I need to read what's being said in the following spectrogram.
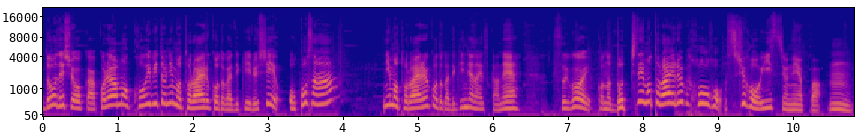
どうでしょうか。これはもう恋人にも捉えることができるしお子さんにも捉えることができるんじゃないですかね。すごい。このどっちでも捉える方法手法いいっすよねやっぱ。うん。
